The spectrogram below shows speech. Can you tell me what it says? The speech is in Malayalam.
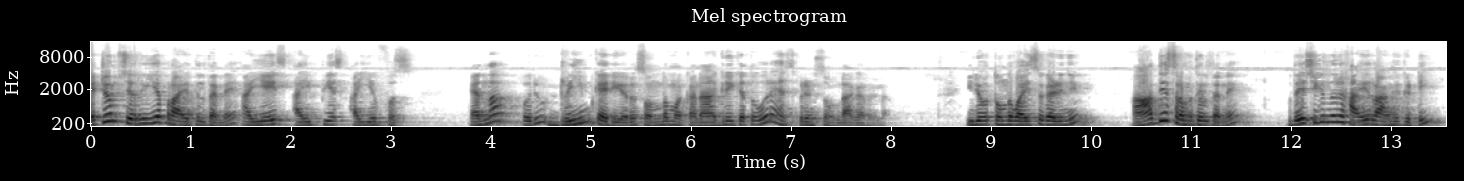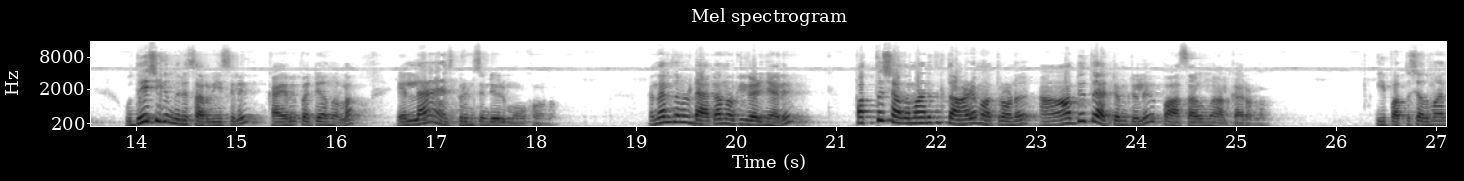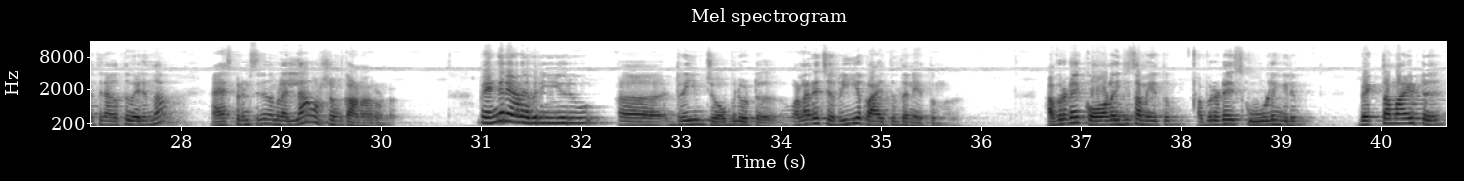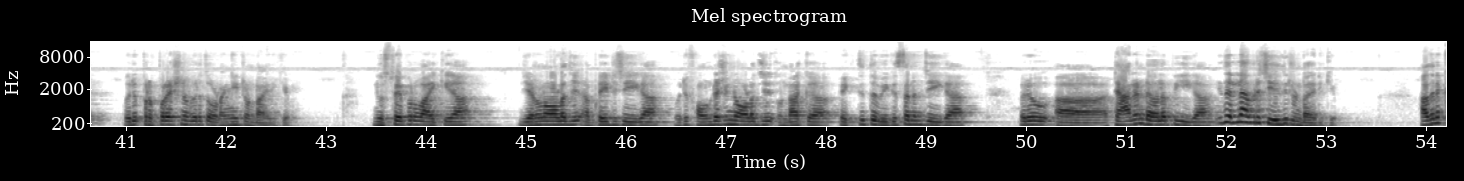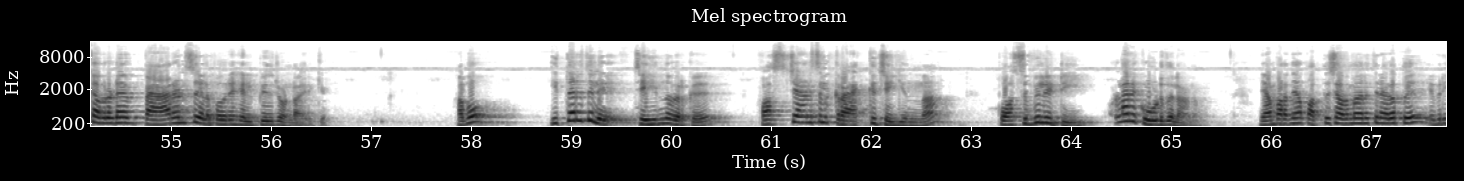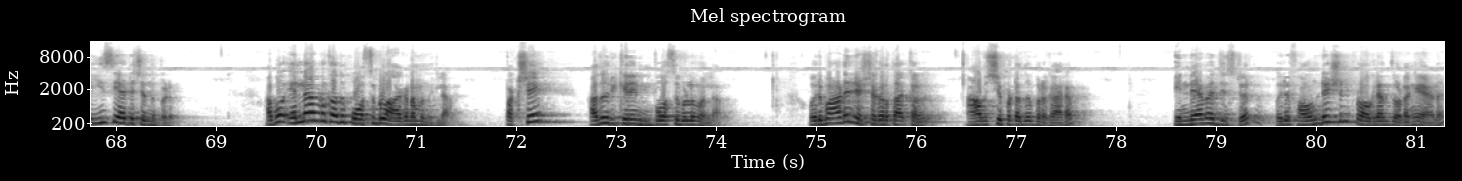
ഏറ്റവും ചെറിയ പ്രായത്തിൽ തന്നെ I A S I P S I F S എന്ന ഒരു ഡ്രീം കരിയർ സ്വന്തമാക്കാൻ ആഗ്രഹിക്കാത്ത ഒരു ആസ്പിറൻസും ഉണ്ടാകാറില്ല. ഇരുപത്തൊന്ന് വയസ്സ് കഴിഞ്ഞ് ആദ്യ ശ്രമത്തിൽ തന്നെ ഉദ്ദേശിക്കുന്ന ഒരു ഹൈ റാങ്ക് കിട്ടി ഉദ്ദേശിക്കുന്ന ഒരു സർവീസിൽ കയറി പറ്റുക എന്നുള്ള എല്ലാ ആസ്പിറൻസിന്റെ ഒരു മോഹമാണ്. എന്നാൽ നമ്മൾ ഡാറ്റ നോക്കിക്കഴിഞ്ഞാൽ പത്ത് ശതമാനത്തിൽ താഴെ മാത്രമാണ് ആദ്യത്തെ അറ്റംപ്റ്റിൽ പാസ്സാകുന്ന ആൾക്കാരുള്ളത്. ഈ പത്ത് ശതമാനത്തിനകത്ത് വരുന്ന ആസ്പിറൻസിനെ നമ്മൾ എല്ലാ വർഷവും കാണാറുണ്ട്. അപ്പോൾ എങ്ങനെയാണ് ഇവർ ഈ ഒരു ഡ്രീം ജോബിലോട്ട് വളരെ ചെറിയ പ്രായത്തിൽ തന്നെ എത്തുന്നത്? അവരുടെ കോളേജ് സമയത്തും അവരുടെ സ്കൂളിലെങ്കിലും വ്യക്തമായിട്ട് ഒരു പ്രിപ്പറേഷൻ അവർ തുടങ്ങിയിട്ടുണ്ടായിരിക്കും. ന്യൂസ് പേപ്പർ വായിക്കുക ജനറൽ നോളജ് അപ്ഡേറ്റ് ചെയ്യുക ഒരു ഫൗണ്ടേഷൻ നോളജ് ഉണ്ടാക്കുക വ്യക്തിത്വ വികസനം ചെയ്യുക ഒരു ടാലന്റ് ഡെവലപ്പ് ചെയ്യുക ഇതെല്ലാം അവർ ചെയ്തിട്ടുണ്ടായിരിക്കും. അതിനൊക്കെ അവരുടെ പാരൻസ് ചിലപ്പോൾ അവരെ ഹെൽപ്പ് ചെയ്തിട്ടുണ്ടായിരിക്കും. അപ്പോൾ ഇത്തരത്തിൽ ചെയ്യുന്നവർക്ക് ഫസ്റ്റ് ചാൻസിൽ ക്രാക്ക് ചെയ്യുന്ന പോസിബിലിറ്റി വളരെ കൂടുതലാണ്. ഞാൻ പറഞ്ഞ പത്ത് ശതമാനത്തിനകത്ത് ഇവർ ഈസി ആയിട്ട് ചെന്നപ്പെടും. അപ്പോൾ എല്ലാവർക്കും അത് പോസിബിൾ ആകണമെന്നില്ല. പക്ഷേ അതൊരിക്കലും ഇമ്പോസിബിളുമല്ല ഒരുപാട് രക്ഷകർത്താക്കൾ ആവശ്യപ്പെട്ടത് പ്രകാരം ഇന്ത്യ മജിസ്റ്റർ ഒരു ഫൗണ്ടേഷൻ പ്രോഗ്രാം തുടങ്ങുകയാണ്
